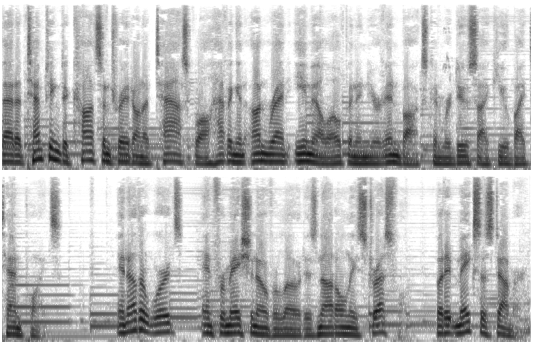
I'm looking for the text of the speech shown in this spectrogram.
that attempting to concentrate on a task while having an unread email open in your inbox can reduce IQ by 10 points. In other words, information overload is not only stressful, but it makes us dumber.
